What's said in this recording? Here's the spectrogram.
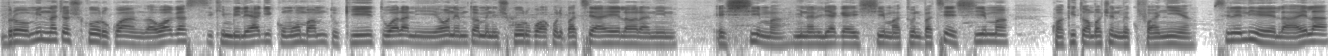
bro mi ninachoshukuru kwanza waga sikimbiliagi kumwomba mtu kitu wala nione mtu amenishukuru kwa kunipatia hela wala nini. Heshima mi naliaga heshima tu nipatie heshima kwa kitu ambacho nimekufanyia. Sililie hela hela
